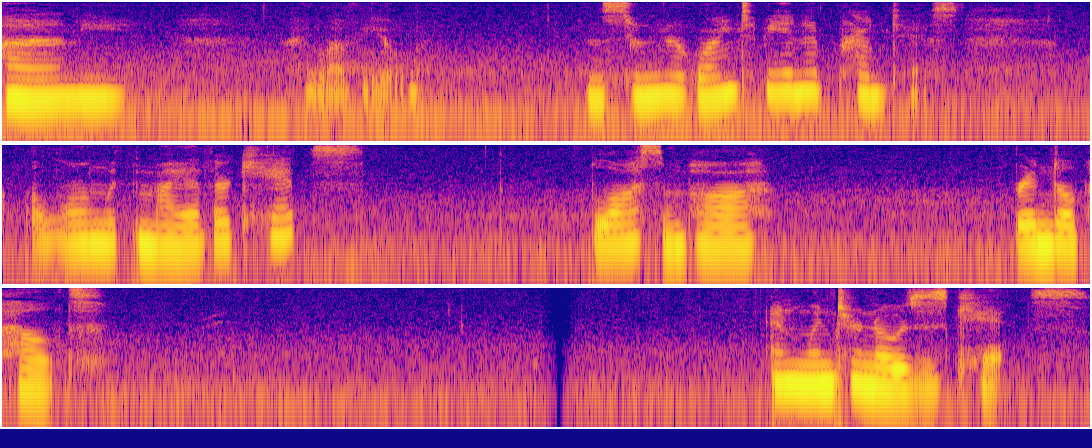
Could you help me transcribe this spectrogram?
Honey, I love you. And soon you're going to be an apprentice, along with my other kits Blossom Paw, Brindle Pelt, and Winter Nose's kits.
